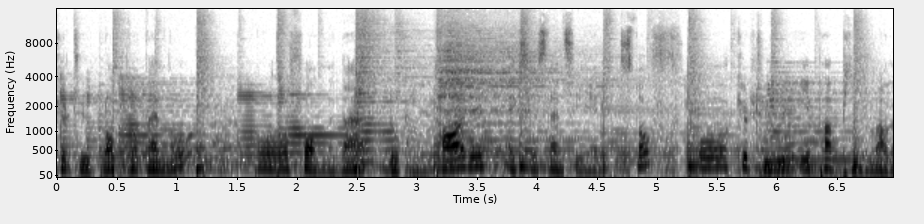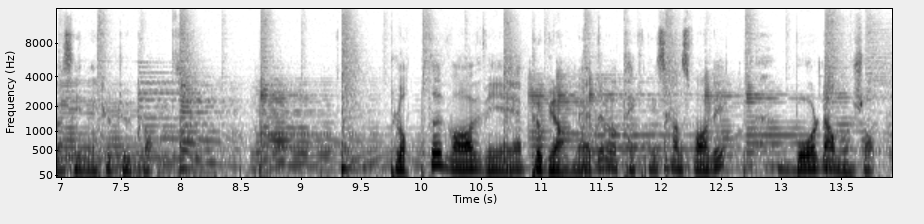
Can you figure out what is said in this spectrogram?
kulturplott.no og få med deg dokumentarer, eksistensielt stoff og kultur i papirmagasinet Kulturplott. Plottet var ved programleder og teknisk ansvarlig Bård Andersson.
